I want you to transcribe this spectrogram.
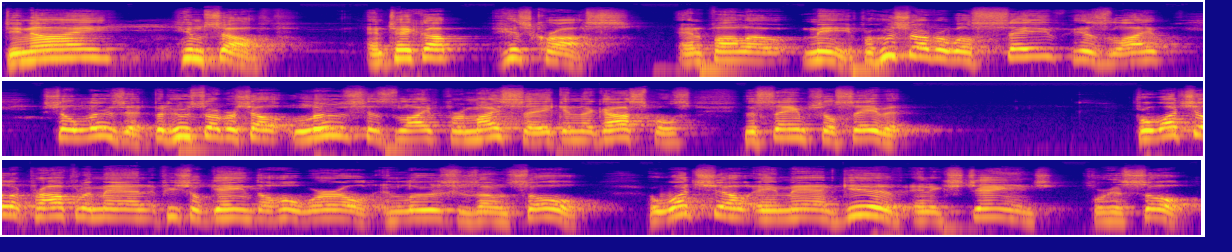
deny himself and take up his cross and follow me. For whosoever will save his life shall lose it, but whosoever shall lose his life for my sake in the gospels, the same shall save it. For what shall it profit a man if he shall gain the whole world and lose his own soul? Or what shall a man give in exchange for his soul?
